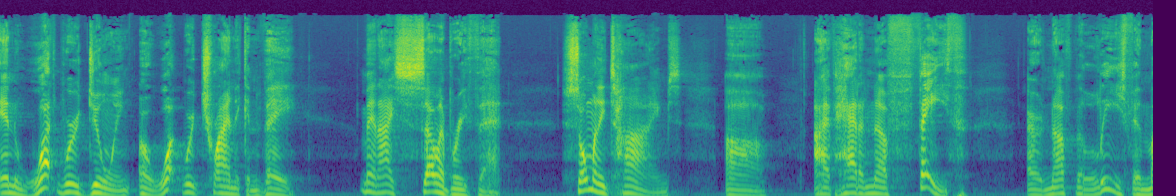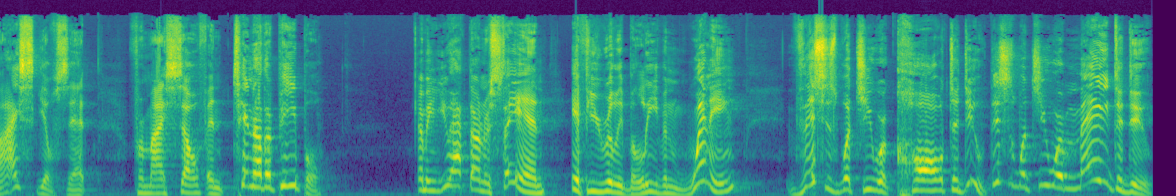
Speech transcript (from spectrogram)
in what we're doing or what we're trying to convey. Man, I celebrate that. So many times, uh, I've had enough faith or enough belief in my skill set for myself and 10 other people. I mean, you have to understand if you really believe in winning, this is what you were called to do. This is what you were made to do.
